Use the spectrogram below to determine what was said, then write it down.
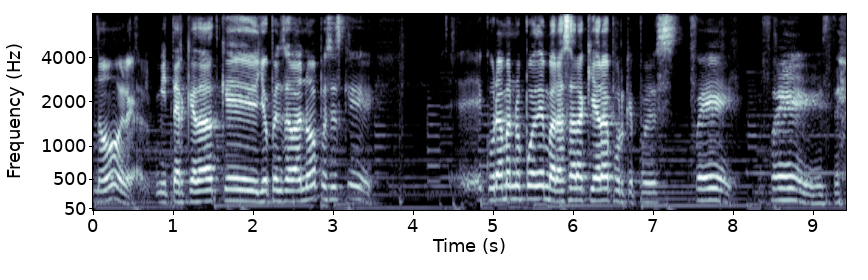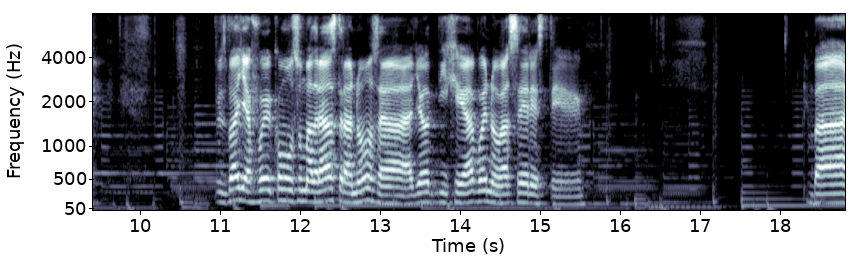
No, mi terquedad que yo pensaba, no, pues es que eh, Kurama no puede embarazar a Kiara porque pues fue, fue, este, pues vaya, fue como su madrastra, ¿no? O sea, yo dije, ah, bueno, va a ser este... Va...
